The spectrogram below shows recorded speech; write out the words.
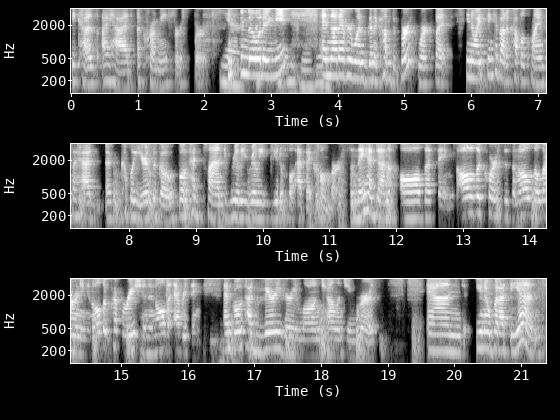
because I had a crummy first birth. Yeah. you know what I mean? Yeah. And not everyone's going to come to birth work, but you know, I think about a couple clients I had a couple years ago. Both had planned really, really beautiful epic home births, and they had done all the things, all the courses, and all the learning, and all the preparation, and all the everything, and both had very, very long, challenging births. And you know, but at the end,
